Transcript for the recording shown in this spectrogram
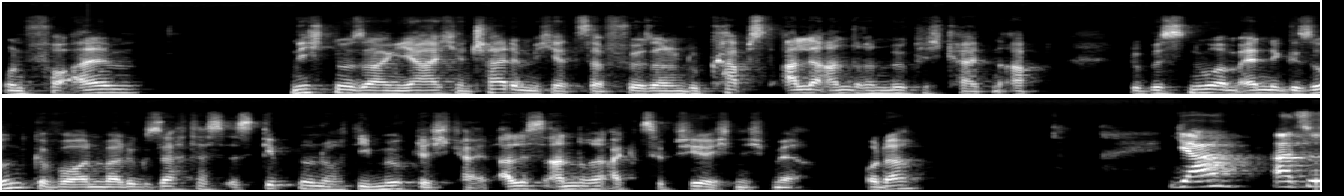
und vor allem nicht nur sagen, ja, ich entscheide mich jetzt dafür, sondern du kappst alle anderen Möglichkeiten ab. Du bist nur am Ende gesund geworden, weil du gesagt hast, es gibt nur noch die Möglichkeit. Alles andere akzeptiere ich nicht mehr, oder? Ja, also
